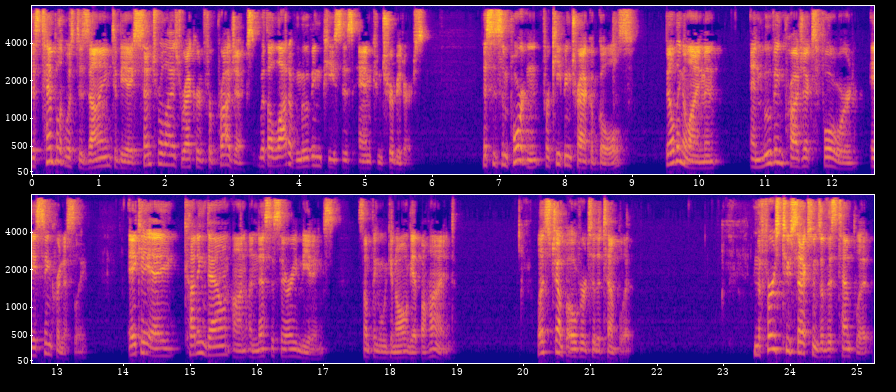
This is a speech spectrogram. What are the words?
This template was designed to be a centralized record for projects with a lot of moving pieces and contributors. This is important for keeping track of goals, building alignment, and moving projects forward asynchronously aka cutting down on unnecessary meetings, something we can all get behind. Let's jump over to the template. In the first two sections of this template,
